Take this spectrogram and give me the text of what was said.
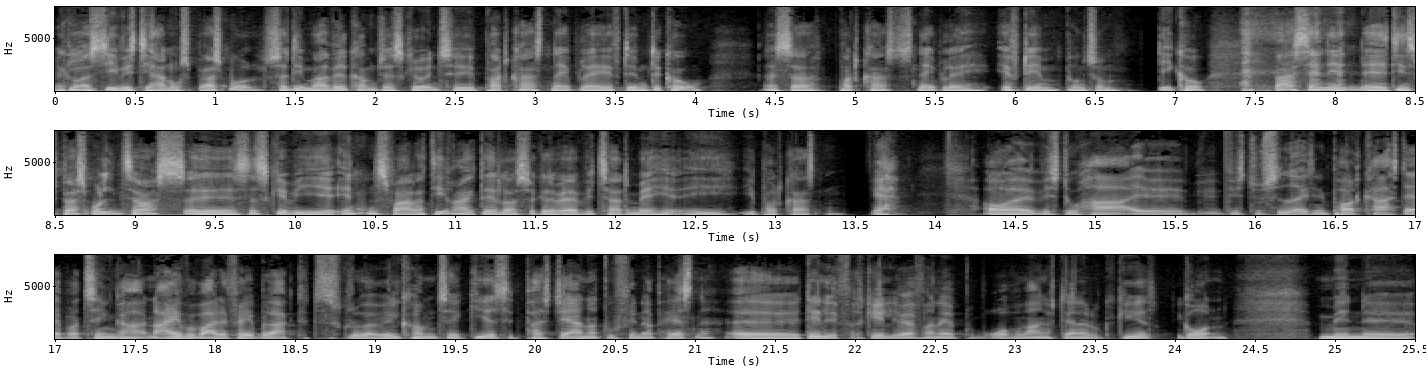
kan vi, også sige, at hvis de har nogle spørgsmål, så er de meget velkommen til at skrive ind til podcast-fdm.dk, altså podcast-fdm.dk. Bare send ind, øh, dine spørgsmål ind til os, øh, så skal vi enten svare dig direkte, eller så kan det være, at vi tager det med her i, i podcasten. Ja, og øh, hvis du har, øh, hvis du sidder i din podcast-app og tænker, nej, hvor var det fabelagtigt, så skulle du være velkommen til at give os et par stjerner, du finder passende. Øh, det er lidt forskelligt, hvad for en app du bruger, hvor mange stjerner du kan give os i grunden. Men øh,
